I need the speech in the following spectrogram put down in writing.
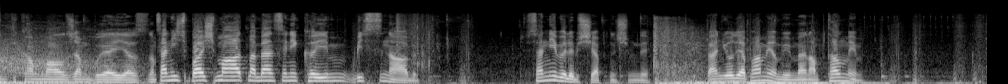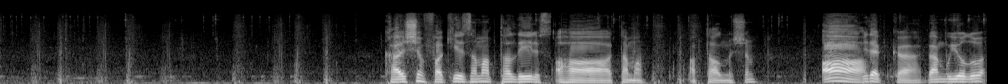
İntikamımı alacağım buraya yazdım. Sen hiç başımı ağıtma ben seni kayayım bitsin abi. Sen niye böyle bir şey yaptın şimdi? Ben yol yapamıyor muyum? Ben aptal mıyım? Kardeşim fakiriz ama aptal değiliz. Aha tamam. Aptalmışım. Aa bir dakika. Ben bu yolu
